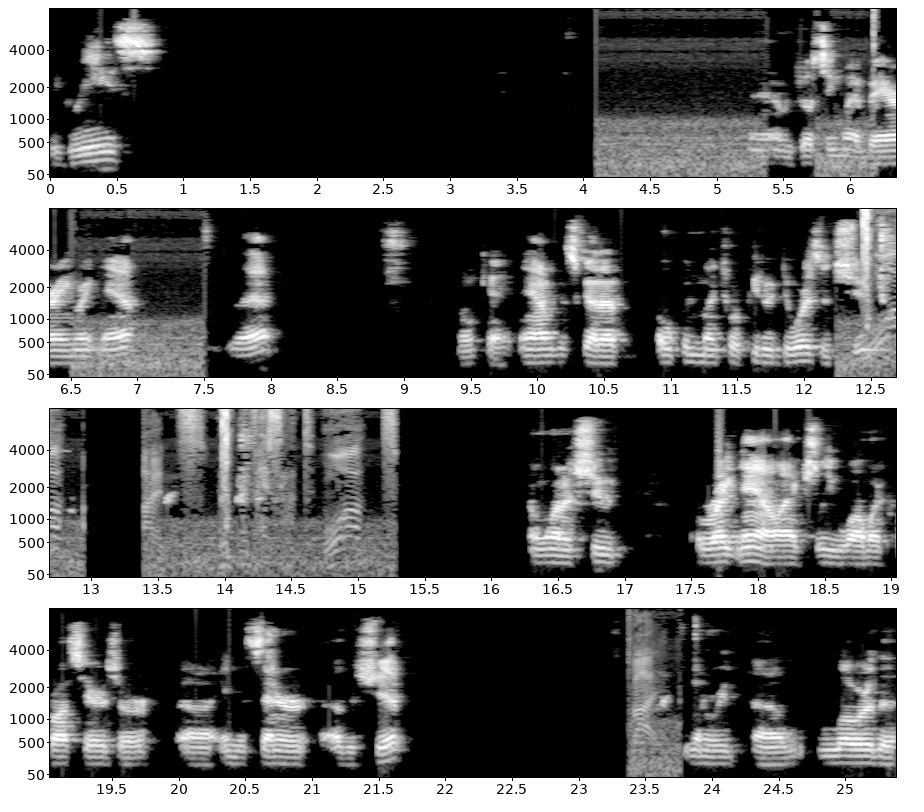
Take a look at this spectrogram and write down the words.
degrees. And I'm adjusting my bearing right now. That. Okay, now I'm just going to open my torpedo doors and shoot. I want to shoot right now, actually, while my crosshairs are uh, in the center of the ship. I'm going to uh, lower the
